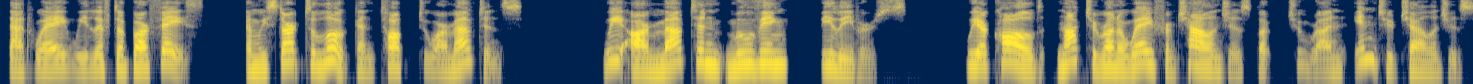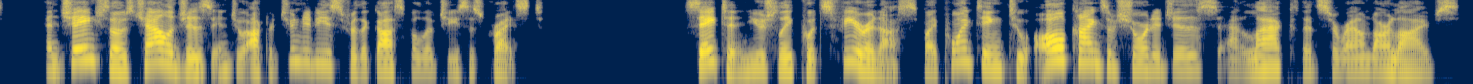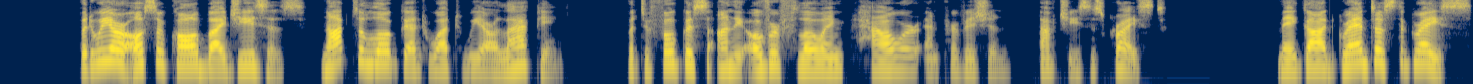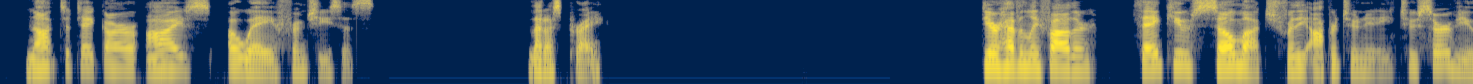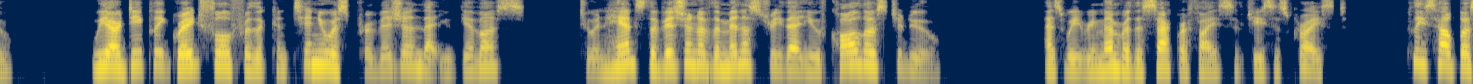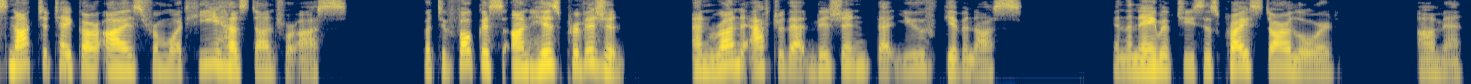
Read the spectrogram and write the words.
That way, we lift up our faith and we start to look and talk to our mountains. We are mountain moving believers. We are called not to run away from challenges, but to run into challenges and change those mm-hmm. challenges into opportunities for the gospel of Jesus Christ. Satan usually puts fear in us by pointing to all kinds of shortages and lack that surround our lives. But we are also called by Jesus not to look at what we are lacking, but to focus on the overflowing power and provision of Jesus Christ. May God grant us the grace not to take our eyes away from Jesus. Let us pray. Dear Heavenly Father, thank you so much for the opportunity to serve you. We are deeply grateful for the continuous provision that you give us to enhance the vision of the ministry that you've called us to do. As we remember the sacrifice of Jesus Christ, please help us not to take our eyes from what he has done for us, but to focus on his provision and run after that vision that you've given us. In the name of Jesus Christ our Lord. Amen.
